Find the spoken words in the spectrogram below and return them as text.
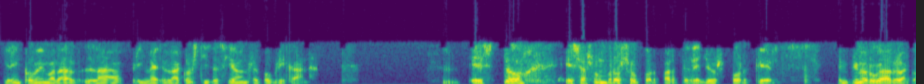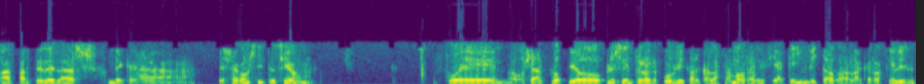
quieren conmemorar la, la Constitución republicana. Esto es asombroso por parte de ellos, porque, en primer lugar, aparte de, las, de que esa Constitución fue, o sea, el propio presidente de la República, Alcalá Zamora, decía que invitaba a la guerra civil,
